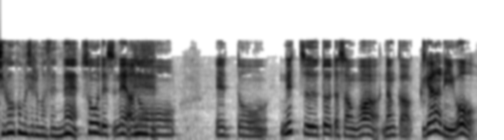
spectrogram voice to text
違うかもしれませんね。そうですね、あのえっと、ネッツトヨタさんは、なんか、ギャラリーを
